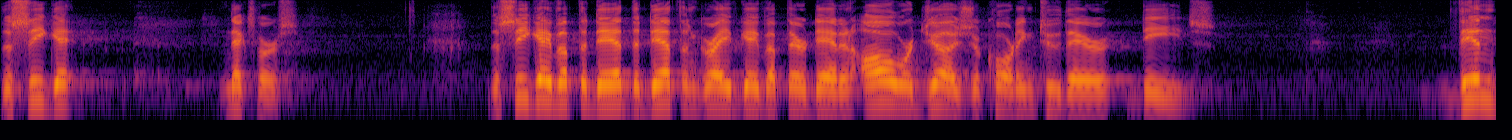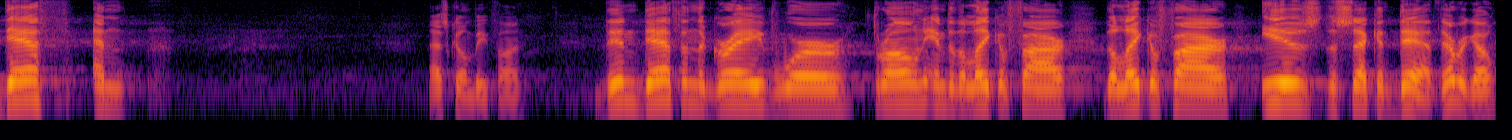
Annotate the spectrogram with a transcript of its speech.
The sea get next verse. The sea gave up the dead, the death and grave gave up their dead, and all were judged according to their deeds. Then death and That's going to be fun. Then death and the grave were thrown into the lake of fire. The lake of fire is the second death. There we go.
